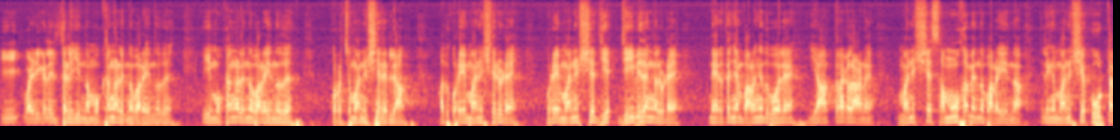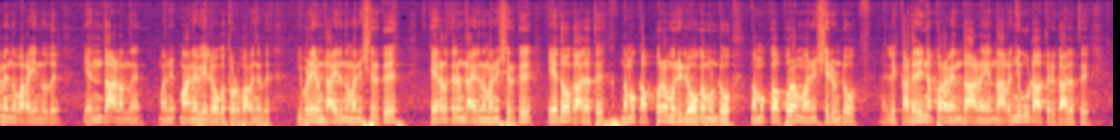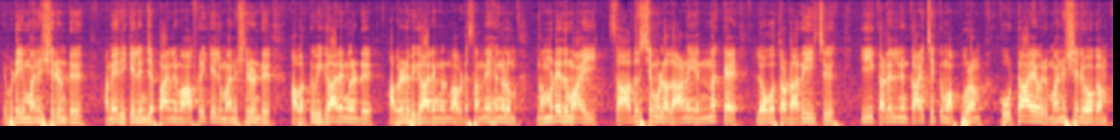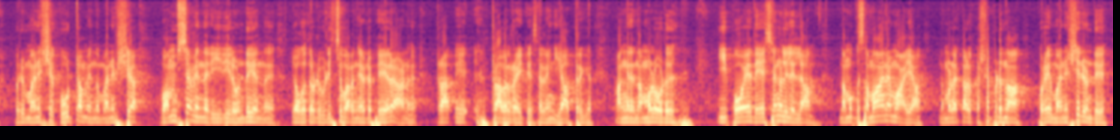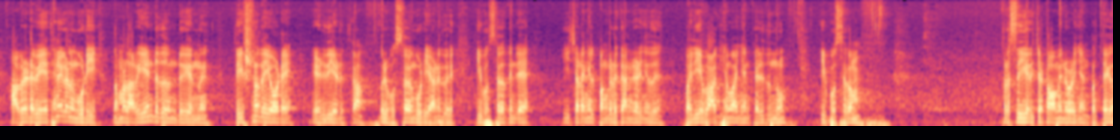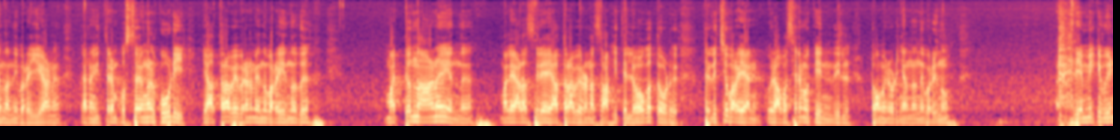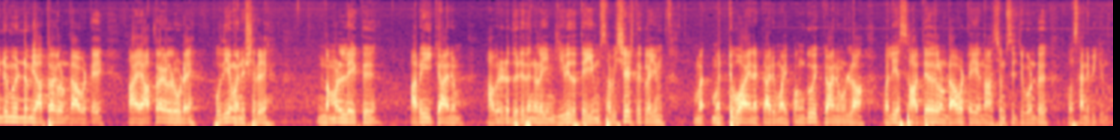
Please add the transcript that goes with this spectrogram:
ഈ വഴികളിൽ തെളിയുന്ന മുഖങ്ങൾ എന്ന് പറയുന്നത്. ഈ മുഖങ്ങൾ എന്ന് പറയുന്നത് കുറച്ച് മനുഷ്യരല്ല അത് കുറേ മനുഷ്യരുടെ കുറേ മനുഷ്യ ജീവിതങ്ങളുടെ നേരത്തെ ഞാൻ പറഞ്ഞതുപോലെ യാത്രകളാണ് മനുഷ്യ സമൂഹം എന്ന് പറയുന്ന അല്ലെങ്കിൽ മനുഷ്യ കൂട്ടം എന്ന് പറയുന്നത് എന്താണെന്ന് മനു മാനവിക ലോകത്തോട് പറഞ്ഞത്. ഇവിടെ ഉണ്ടായിരുന്ന മനുഷ്യർക്ക് കേരളത്തിലുണ്ടായിരുന്ന മനുഷ്യർക്ക് ഏതോ കാലത്ത് നമുക്കപ്പുറം ഒരു ലോകമുണ്ടോ നമുക്കപ്പുറം മനുഷ്യരുണ്ടോ അല്ലെങ്കിൽ കടലിനപ്പുറം എന്താണ് എന്ന് അറിഞ്ഞുകൂടാത്തൊരു കാലത്ത് ഇവിടെയും മനുഷ്യരുണ്ട് അമേരിക്കയിലും ജപ്പാനിലും ആഫ്രിക്കയിലും മനുഷ്യരുണ്ട് അവർക്ക് വികാരങ്ങളുണ്ട് അവരുടെ വികാരങ്ങളും അവരുടെ സന്ദേഹങ്ങളും നമ്മുടേതുമായി സാദൃശ്യമുള്ളതാണ് എന്നൊക്കെ ലോകത്തോട് അറിയിച്ച് ഈ കടലിനും കാഴ്ചയ്ക്കും അപ്പുറം കൂട്ടായ ഒരു മനുഷ്യലോകം ഒരു മനുഷ്യ കൂട്ടം എന്ന് മനുഷ്യ വംശം എന്ന രീതിയിലുണ്ട് എന്ന് ലോകത്തോട് വിളിച്ചു പറഞ്ഞവരുടെ പേരാണ് ട്രാ ട്രാവൽ റൈറ്റേഴ്സ് അല്ലെങ്കിൽ യാത്രികർ. അങ്ങനെ നമ്മളോട് ഈ പോയ ദേശങ്ങളിലെല്ലാം നമുക്ക് സമാനമായ നമ്മളെക്കാൾ കഷ്ടപ്പെടുന്ന കുറേ മനുഷ്യരുണ്ട്. അവരുടെ വേദനകളും കൂടി നമ്മൾ അറിയേണ്ടതുണ്ട് എന്ന് തീക്ഷ്ണതയോടെ എഴുതിയെടുത്ത ഒരു പുസ്തകം കൂടിയാണിത്. ഈ പുസ്തകത്തിന്റെ ഈ ചടങ്ങിൽ പങ്കെടുക്കാൻ കഴിഞ്ഞത് വലിയ ഭാഗ്യമായി ഞാൻ കരുതുന്നു. ഈ പുസ്തകം പ്രസിദ്ധീകരിച്ച ടോമിനോട് ഞാൻ പ്രത്യേകം നന്ദി പറയുകയാണ്. കാരണം ഇത്തരം പുസ്തകങ്ങൾ കൂടി യാത്രാവിവരണം എന്ന് പറയുന്നത് മറ്റൊന്നാണ് എന്ന് മലയാളത്തിലെ യാത്രാവിവരണ സാഹിത്യ ലോകത്തോട് തെളിച്ചു പറയാൻ ഒരു അവസരമൊക്കെ എന്നതിൽ ടോമിനോട് ഞാൻ നന്ദി പറയുന്നു. രമ്യയ്ക്ക് വീണ്ടും വീണ്ടും യാത്രകൾ ഉണ്ടാവട്ടെ. ആ യാത്രകളിലൂടെ പുതിയ മനുഷ്യരെ നമ്മളിലേക്ക് അറിയിക്കാനും അവരുടെ ദുരിതങ്ങളെയും ജീവിതത്തെയും സവിശേഷതകളെയും മറ്റു വായനക്കാരുമായി പങ്കുവെക്കാനുമുള്ള വലിയ സാധ്യതകൾ ഉണ്ടാവട്ടെ എന്ന് ആശംസിച്ചുകൊണ്ട് അവസാനിപ്പിക്കുന്നു.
